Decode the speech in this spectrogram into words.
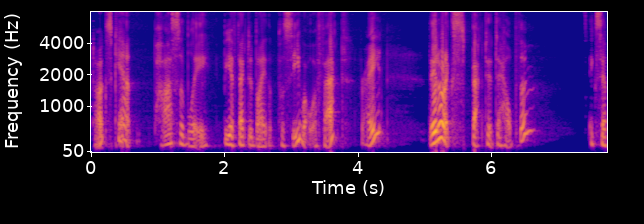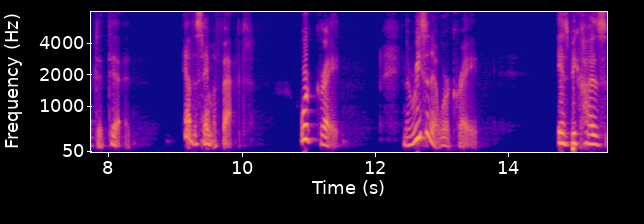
Dogs can't possibly be affected by the placebo effect, right? They don't expect it to help them, except it did. It had the same effect. Worked great. And the reason it worked great is because,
